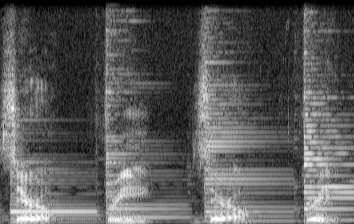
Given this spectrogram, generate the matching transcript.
0, 3, 0, 3.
